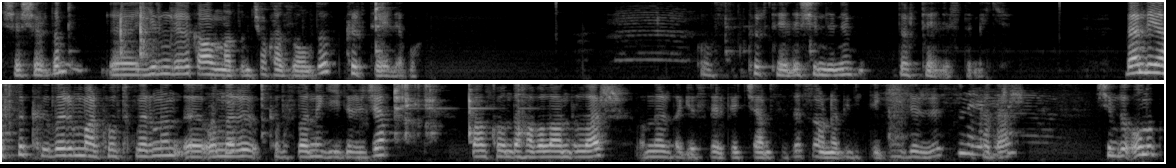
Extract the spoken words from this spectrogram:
Şaşırdım. Ee, 20 liralık almadım. Çok az oldu. 40 TL bu. Olsun. 40 TL şimdinin 4 TL'si demek. Ben de yastıklarım var koltuklarımın. e, onları kılıflarını giydireceğim. Balkonda havalandılar. Onları da gösterip edeceğim size. Sonra birlikte giydiririz. Nereye Bu kadar. Şimdi onu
